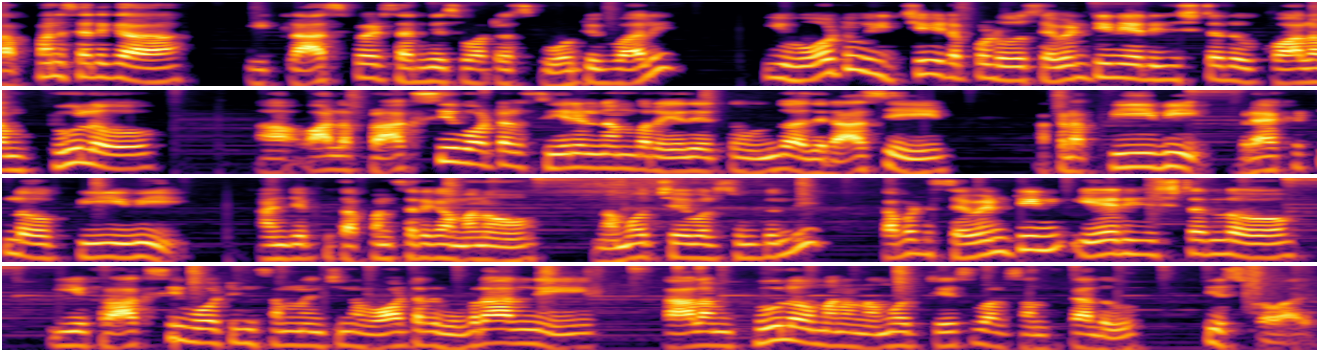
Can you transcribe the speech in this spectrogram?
తప్పనిసరిగా ఈ క్లాసిఫైడ్ సర్వీస్ ఓటర్స్ ఓటు ఇవ్వాలి. ఈ ఓటు ఇచ్చేటప్పుడు సెవెంటీన్ ఇయర్ రిజిస్టర్ కాలం టూలో వాళ్ళ ప్రాక్సీ ఓటర్ సీరియల్ నెంబర్ ఏదైతే ఉందో అది రాసి అక్కడ పీవి బ్రాకెట్లో పీవి అని చెప్పి తప్పనిసరిగా మనం నమోదు చేయవలసి ఉంటుంది. కాబట్టి సెవెంటీన్ ఏ రిజిస్టర్లో ఈ ప్రాక్సీ ఓటింగ్ సంబంధించిన ఓటర్ వివరాలని కాలం టూలో మనం నమోదు చేసి వాళ్ళ సంతకాలు తీసుకోవాలి.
